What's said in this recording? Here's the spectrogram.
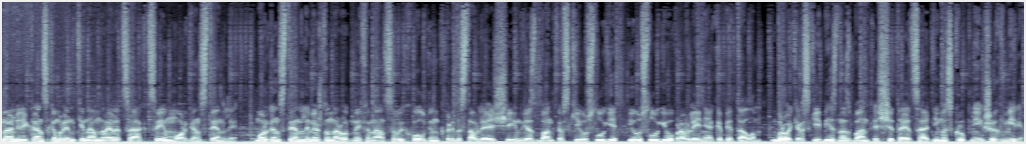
На американском рынке нам нравятся акции Morgan Stanley. Morgan Stanley – международный финансовый холдинг, предоставляющий инвестбанковские услуги и услуги управления капиталом. Брокерский бизнес банка считается одним из крупнейших в мире.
